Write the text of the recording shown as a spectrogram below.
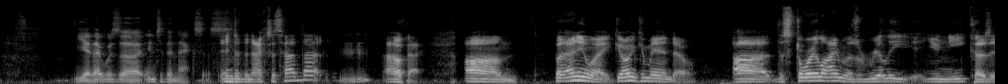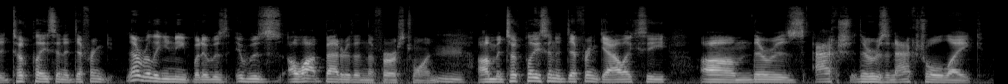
Yeah, that was uh, Into the Nexus. Into the Nexus had that? Mhm. Okay. Um, but anyway, Going Commando. Uh, the storyline was really unique because it took place in a different, not really unique, but it was it was a lot better than the first one. Um, it took place in a different galaxy. Um, there was actually there was an actual like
